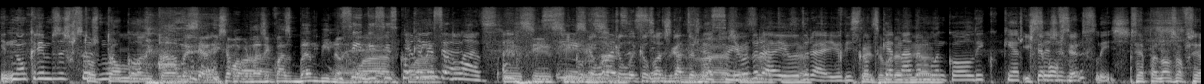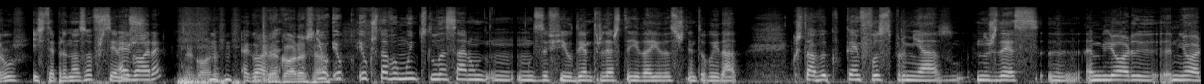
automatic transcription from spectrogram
Não queremos as pessoas melancólicas. Ah, mas isso é, isso é uma abordagem quase Bambi, não é? Sim, disse isso com a cabeça de lado. Sim, sim, sim. Aqueles olhos de gato das botas. Eu adorei, eu adorei. Eu disse não Coisa te quero nada melancólico, quero Isto que é sejas oferecer? muito feliz. Isto é para nós oferecermos? Isto é para nós oferecermos. Agora? Agora. Agora, Agora já. Eu, eu- eu gostava muito de lançar um, um- um desafio dentro desta ideia da sustentabilidade. Gostava que quem fosse premiado nos desse eh, a, melhor, a melhor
